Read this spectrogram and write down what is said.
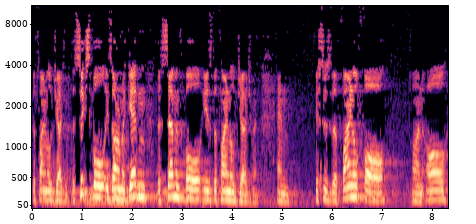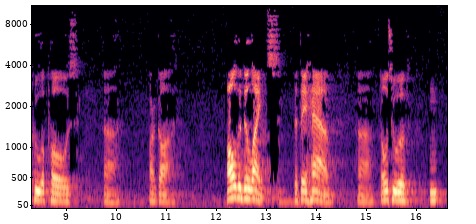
the final judgment. The sixth bowl is Armageddon. The seventh bowl is the final judgment. And this is the final fall on all who oppose uh, our God. All the delights that they have, uh, those who have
